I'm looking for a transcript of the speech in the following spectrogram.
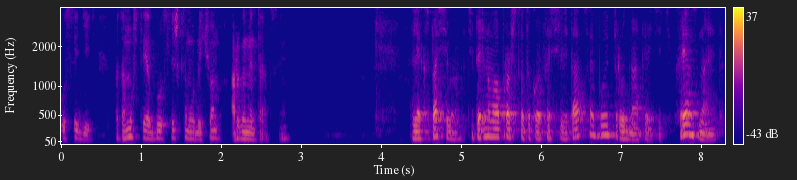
уследить, потому что я был слишком увлечен аргументацией. Олег, спасибо. Теперь на вопрос, что такое фасилитация, будет трудно ответить. Хрен знает.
